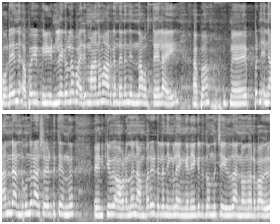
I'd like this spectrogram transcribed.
കുറേ അപ്പോൾ ഈ വീട്ടിലേക്കുള്ള വരുമാന മാർഗം തന്നെ നിന്ന അവസ്ഥയിലായി. അപ്പോൾ എപ്പോഴും ഞാൻ രണ്ട് മൂന്ന് പ്രാവശ്യമായിട്ട് ചെന്ന് എനിക്ക് അവിടെ നിന്ന് നമ്പർ കിട്ടില്ല നിങ്ങൾ എങ്ങനെയെങ്കിലും ഇതൊന്ന് ചെയ്തു തന്നോ എന്ന് പറഞ്ഞപ്പോൾ അവർ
